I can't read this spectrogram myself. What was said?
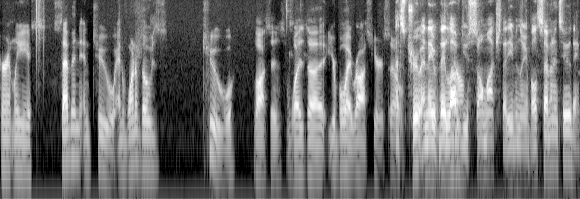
currently seven and two, and one of those two losses was uh, your boy Ross here. So that's true, and they they loved you, know, you so much that even though you're both seven and two, they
